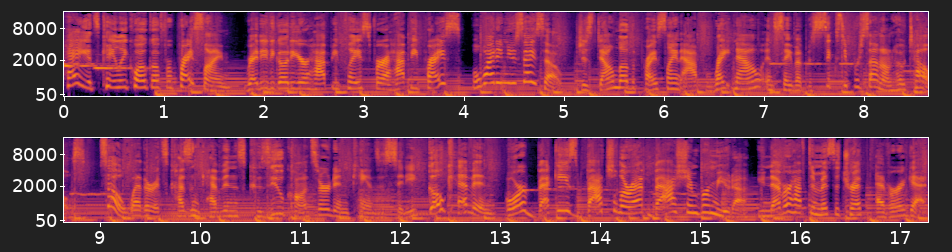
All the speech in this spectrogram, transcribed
Hey, it's Kaley Cuoco for Priceline. Ready to go to your happy place for a happy price? Well, why didn't you say so? Just download the Priceline app right now and save up to 60% on hotels. So, whether it's Cousin Kevin's Kazoo concert in Kansas City, go Kevin, or Becky's Bachelorette Bash in Bermuda, you never have to miss a trip ever again.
